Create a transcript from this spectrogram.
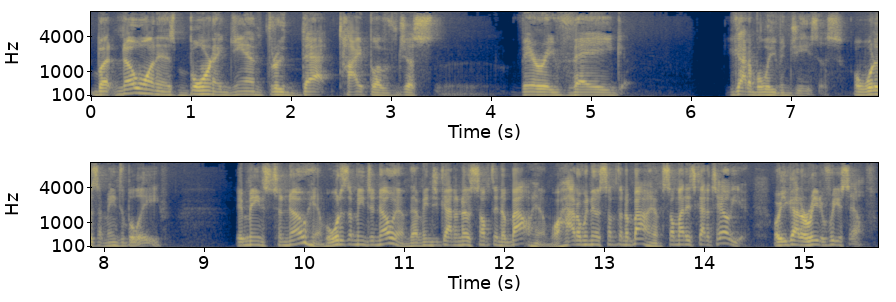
But no one is born again through that type of just very vague. You got to believe in Jesus. Well, what does it mean to believe? It means to know him. Well, what does it mean to know him? That means you got to know something about him. Well, how do we know something about him? Somebody's got to tell you, or you got to read it for yourself.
